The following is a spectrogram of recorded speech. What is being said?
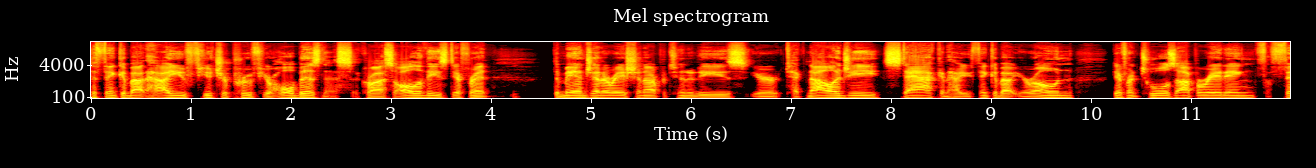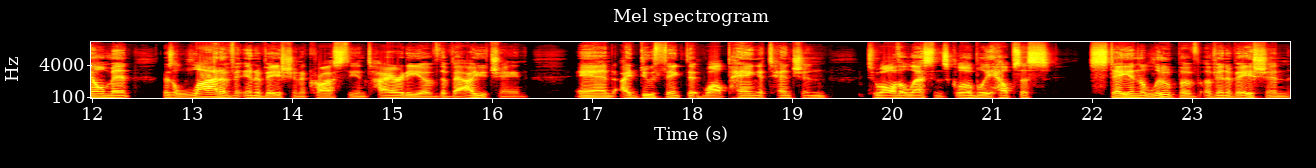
to think about how you future proof your whole business across all of these different demand generation opportunities, your technology stack, and how you think about your own different tools operating, fulfillment. There's a lot of innovation across the entirety of the value chain. And I do think that while paying attention to all the lessons globally helps us stay in the loop of, of innovation,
